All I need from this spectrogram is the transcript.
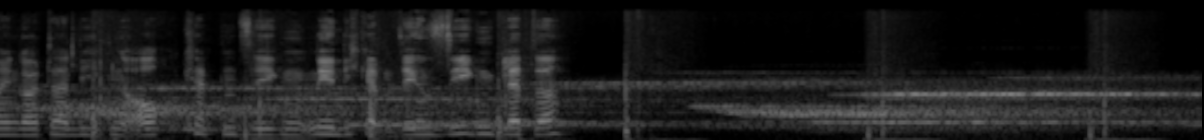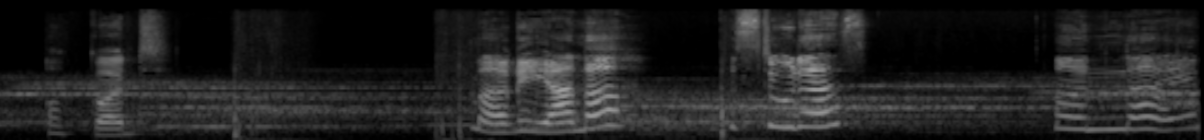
Mein Gott, da liegen auch Kettensägen. Nee, nicht Kettensägen, Sägenblätter. Oh Gott. Mariana? Bist du das? Oh nein.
